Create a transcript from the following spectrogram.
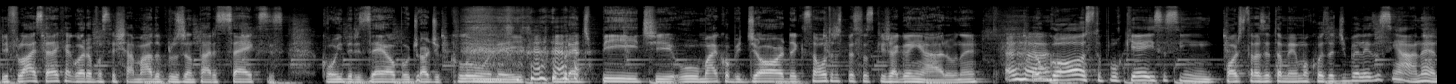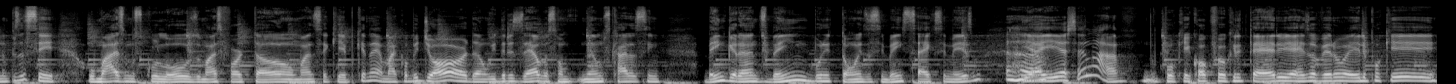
Ele falou: ah, será que agora eu vou ser chamado para os jantares sexys com o Idris Elba, o George Clooney, o Brad Pitt, o Michael B. Jordan, que são outras pessoas que já ganharam, né? Eu gosto porque é isso, assim, pode trazer também uma coisa de beleza, assim, ah, né? Não precisa ser o mais musculoso, o mais fortão, mais não sei o quê. Porque, né, Michael B. Jordan, o Idris Elba são né, uns caras, assim, bem grandes, bem bonitões, assim, bem sexy mesmo. E aí, é, sei lá, porque qual foi o critério e aí resolveram ele porque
